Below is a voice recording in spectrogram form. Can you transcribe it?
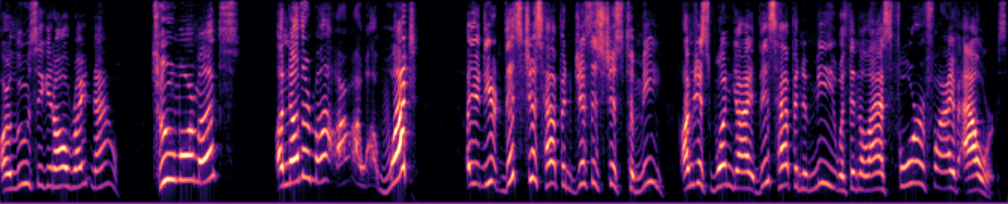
are losing it all right now. Two more months? Another month? Uh, uh, what? Uh, this just happened. Just as just to me. I'm just one guy. This happened to me within the last four or five hours.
